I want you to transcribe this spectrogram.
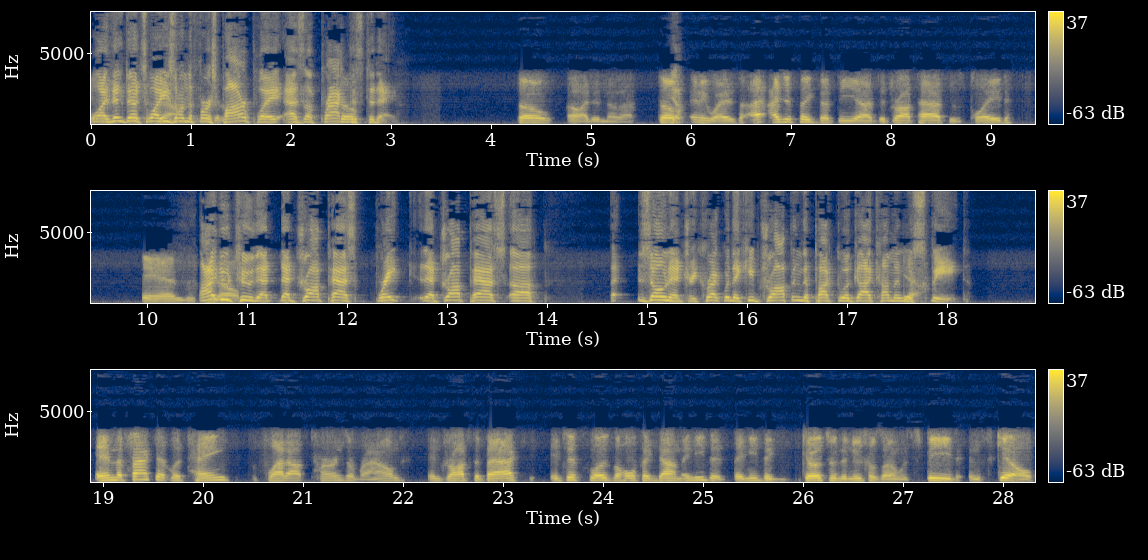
Well, I think that's why he's on the first power play as of practice today. So, oh, I didn't know that. So, Yeah. anyways, I, I just think that the uh, the drop pass is played, and I you do too. That that drop pass break, that drop pass uh, uh, zone entry, correct? Where they keep dropping the puck to a guy coming Yeah. with speed. And the fact that Letang flat out turns around and drops it back, it just slows the whole thing down. They need to they need to go through the neutral zone with speed and skill.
